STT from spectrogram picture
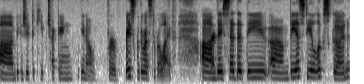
um, because you have to keep checking, you know, for basically the rest of her life. Um, right. They said that the um, VSD looks good.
